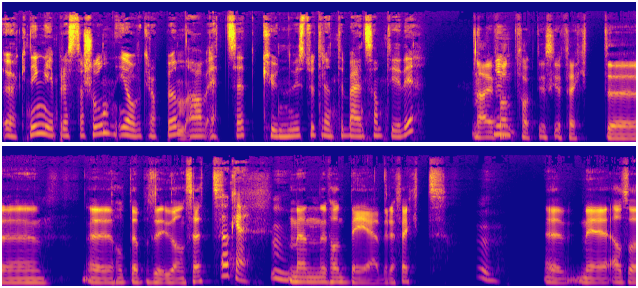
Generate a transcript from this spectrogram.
økning i prestasjon i overkroppen av ett sett kun hvis du trente bein samtidig? Nei, jeg fant faktisk effekt uh, holdt jeg på å si uansett. Okay. Mm. Men jeg fant bedre effekt. Mm. Uh, med altså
